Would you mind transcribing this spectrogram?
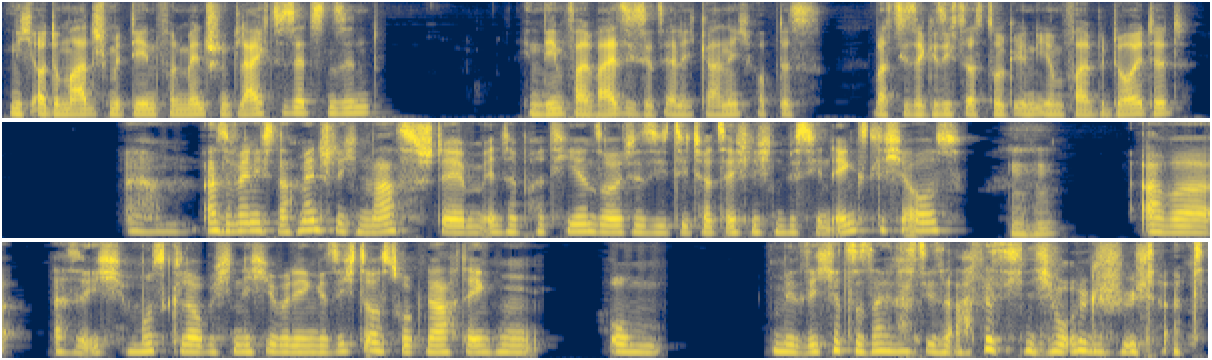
nicht automatisch mit denen von Menschen gleichzusetzen sind. In dem Fall weiß ich es jetzt ehrlich gar nicht, ob das, was dieser Gesichtsausdruck in ihrem Fall bedeutet. Ähm, also wenn ich es nach menschlichen Maßstäben interpretieren sollte, sieht sie tatsächlich ein bisschen ängstlich aus. Mhm. Aber also ich muss, glaube ich, nicht über den Gesichtsausdruck nachdenken, um mir sicher zu sein, dass dieser Affe sich nicht wohlgefühlt hat.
